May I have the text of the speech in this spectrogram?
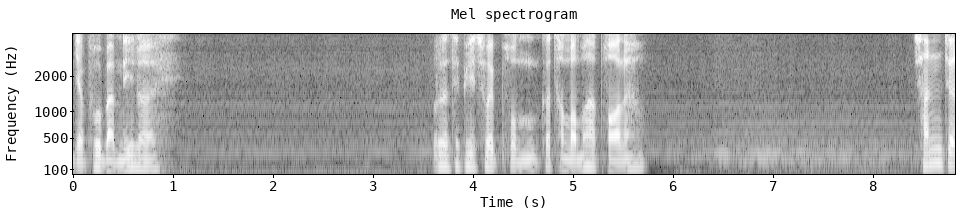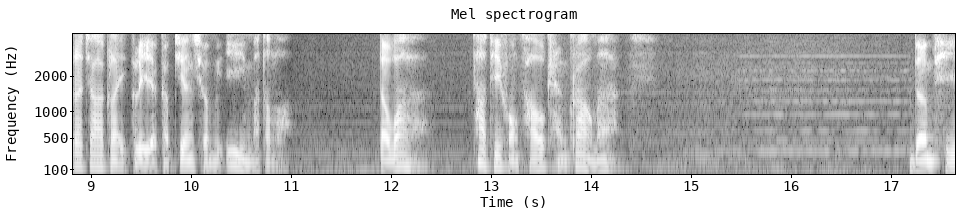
อย่าพูดแบบนี้เลย เรื่องที่พี่ช่วยผมก็ทำมามากพอแล้ว ฉันเจรจาไกล่เกลี่ยกับเจียงเฉิงอี้มาตลอด แต่ว่าท่าทีของเขาแข็งกร้าวมาก เดิมที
